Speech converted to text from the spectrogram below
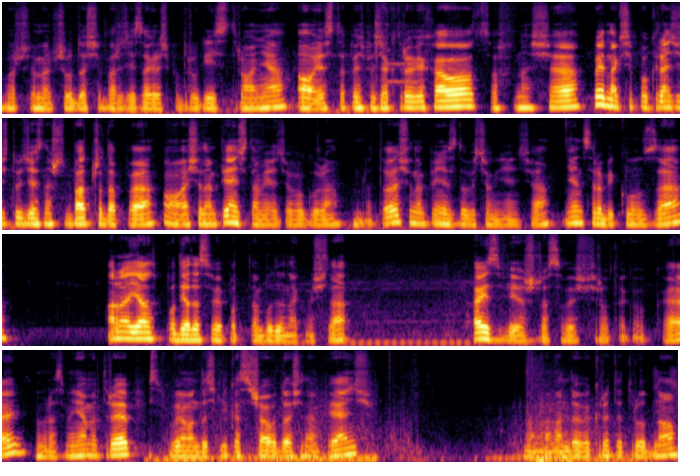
Zobaczymy, czy uda się bardziej zagrać po drugiej stronie. O, jest to 5 a które wjechało. Cofnę się. Bo jednak się pokręcić tu, gdzie jest nasz Batchet AP. O, E75 tam jedzie w ogóle. Dobra, to E75 jest do wyciągnięcia. Nie wiem, co robi Kunze. Ale ja podjadę sobie pod ten budynek, myślę. Hejs wjeżdża sobie w środek, ok. Dobra, zmieniamy tryb spróbujemy oddać kilka strzałów do 7.5. Dobra, będę wykryty, trudno.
